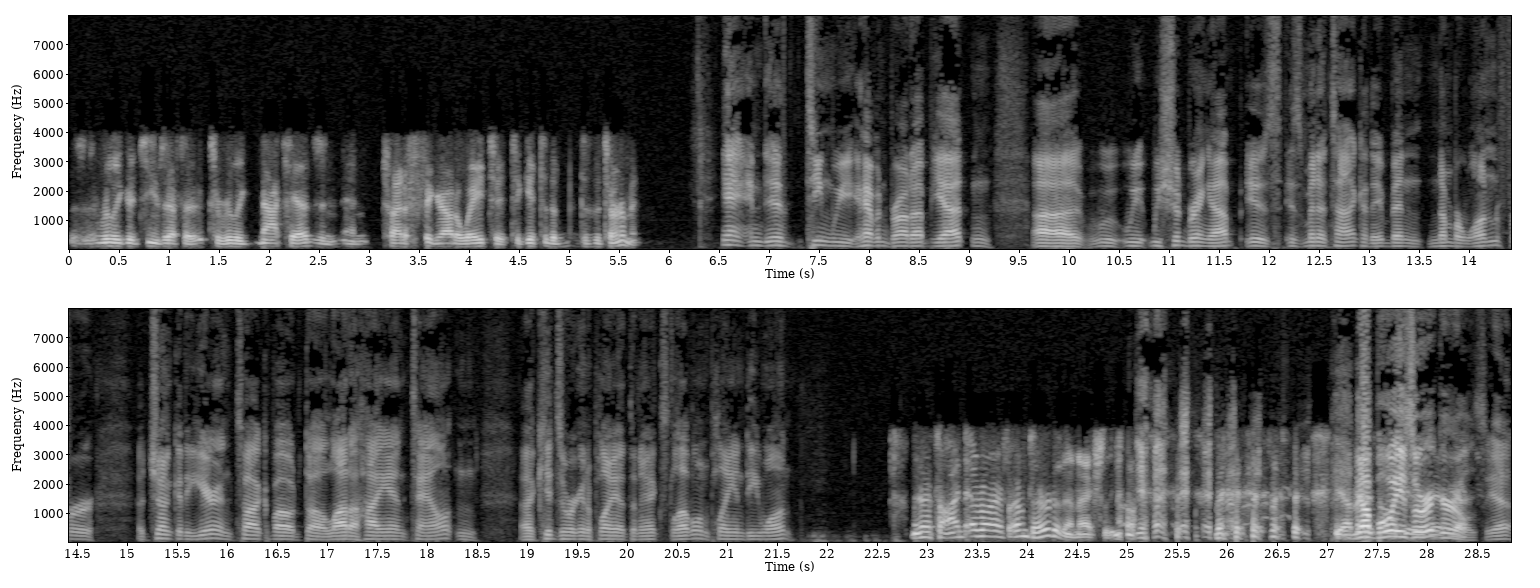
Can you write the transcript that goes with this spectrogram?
really good teams that have to, to really knock heads and, and try to figure out a way to, to get to the to the tournament. Yeah, and the team we haven't brought up yet, and uh, we we should bring up is is Minnetonka. They've been number one for a chunk of the year, and talk about a lot of high end talent and uh, kids who are going to play at the next level and play in D one. Minnetonka, I never I haven't heard of them actually. No. Yeah, yeah, yeah boys or girls. Yeah.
